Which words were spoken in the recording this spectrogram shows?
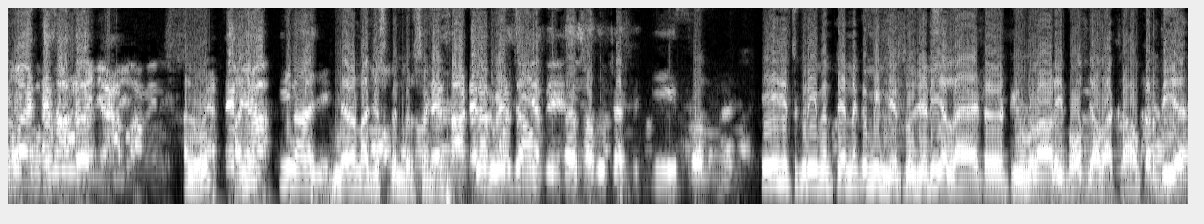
ਉਹ ਇੱਥੇ ਸਾਨੂੰ ਹੈਲੋ? ਇੱਥੇ ਹਾਂਜੀ। ਮੇਰਾ- ਕੀ ਨਾਂ ਹੈ ਜੀ? ਮੇਰਾ ਨਾਮ ਜਸਪਿੰਦਰ ਸਿੰਘ ਹੈ। ਸਾਡੇ ਨਾਲ ਰੋਡ ਜਾਮ ਕੀਤਾ ਸਾਧੂ ਚੈੱਕ ਕੀ ਪ੍ਰੋਬਲਮ ਹੈ ਜੀ? ਇਹ ਜੀ ਤਕਰੀਬਨ 3 ਕੁ ਮਹੀਨੇ ਤੋਂ ਜਿਹੜੀ ਆ ਲਾਈਟ ਟਿਊਬਲਾਂ ਵਾਲੀ ਬਹੁਤ ਜ਼ਿਆਦਾ ਖਰਾਬ ਕਰਦੀ ਹੈ।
